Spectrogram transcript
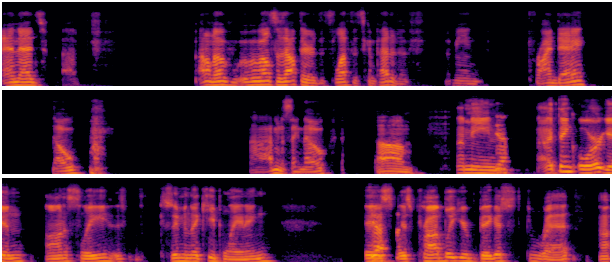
and that's uh, I don't know who else is out there that's left that's competitive. I mean, Ryan Day, no. I'm gonna say no. Um, I mean, Yeah. I think Oregon, honestly, assuming they keep Lanning, Yeah. is is probably your biggest threat. Uh,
